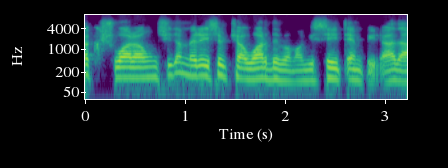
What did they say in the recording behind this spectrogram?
აქვს შუა რაუნდში და მე ისევ ჩავარდება მაგისეი ტემპი რა და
